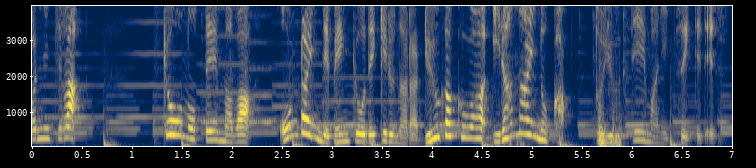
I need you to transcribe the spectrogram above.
こんにちは。今日のテーマは、オンラインで勉強できるなら留学はいらないのか？というテーマについてです。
